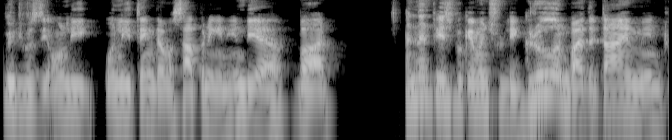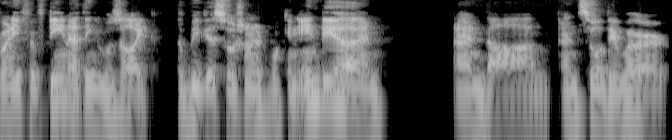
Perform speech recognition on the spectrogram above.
which was the only only thing that was happening in India. But and then facebook eventually grew and by the time in 2015 i think it was like the biggest social network in india and and um, and so they were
